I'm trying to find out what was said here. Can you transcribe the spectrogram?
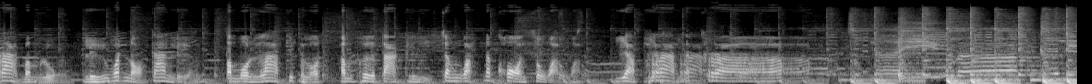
ราชบำรุง หรือวัดหนองก้านเหลืองตำบลลาดทิพรสอำเภอตาคลี จังหวัดนครสวรรค์อย่าพลาดนะครับ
